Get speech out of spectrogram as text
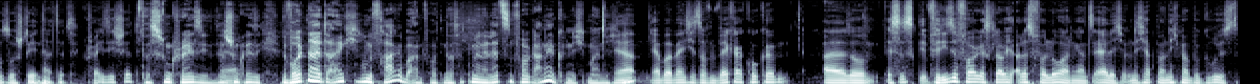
so stehen hattet. Crazy shit. Das ist schon crazy. Das ist ja. schon crazy. Wir wollten halt eigentlich noch eine Frage beantworten. Das hatten wir in der letzten Folge angekündigt, meine ich. Ja, ne? aber wenn ich jetzt auf den Wecker gucke, also es ist für diese Folge ist, glaube ich, alles verloren, ganz ehrlich. Und ich habe noch nicht mal begrüßt.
